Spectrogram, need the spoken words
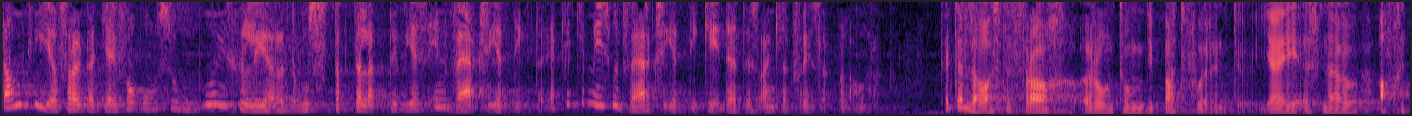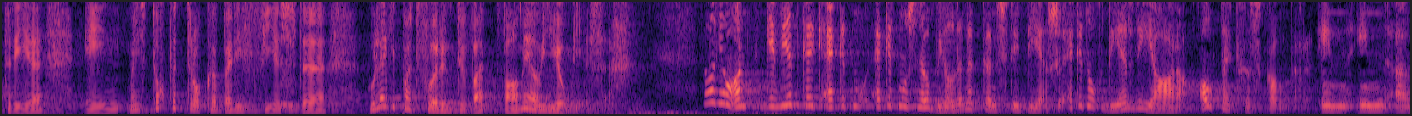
dankie juffrou dat jy vir ons so mooi geleer het om stiptelik te wees en werksetiek. Ek weet jy mens moet werksetiek hê, dit is eintlik vreeslik belangrik. Net 'n laaste vraag rondom die pad vorentoe. Jy is nou afgetree en mens tog betrokke by die feeste. Hoe lyk die pad vorentoe? Wat waarmee hou jy jou besig? Wel Johan, jy weet kyk ek het ek het mos nou beeldende kuns studeer. So ek het nog deur die jare altyd geskilder en en uh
